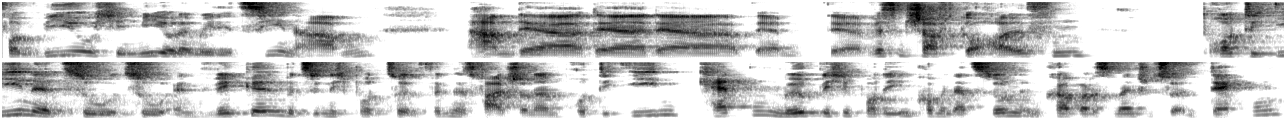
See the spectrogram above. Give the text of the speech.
von Biochemie oder Medizin haben, haben der, der, der, der, der Wissenschaft geholfen, Proteine zu, zu entwickeln, beziehungsweise nicht zu entwickeln, ist falsch, sondern Proteinketten, mögliche Proteinkombinationen im Körper des Menschen zu entdecken,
